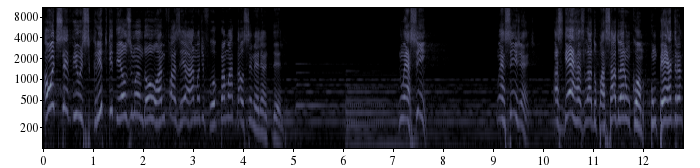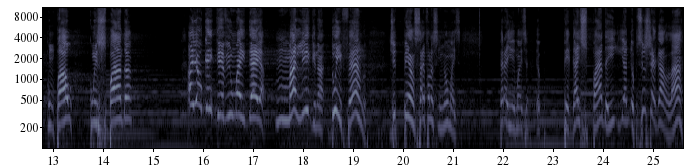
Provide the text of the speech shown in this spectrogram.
aonde você viu escrito que Deus mandou o homem fazer a arma de fogo para matar o semelhante dele? Não é assim? Não é assim, gente? As guerras lá do passado eram como? Com pedra, com pau, com espada, Aí alguém teve uma ideia maligna do inferno de pensar e falou assim: não, mas peraí, mas eu pegar a espada e, e eu preciso chegar lá.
